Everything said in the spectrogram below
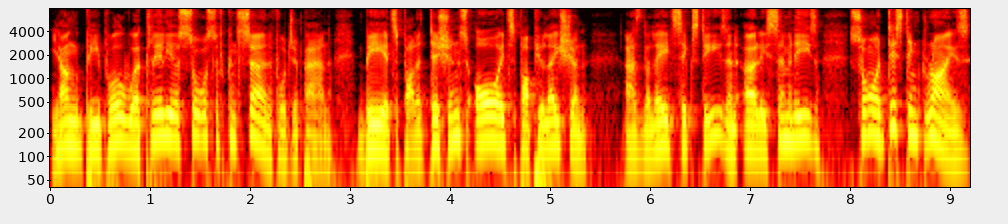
Young people were clearly a source of concern for Japan, be its politicians or its population, as the late 60s and early 70s saw a distinct rise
